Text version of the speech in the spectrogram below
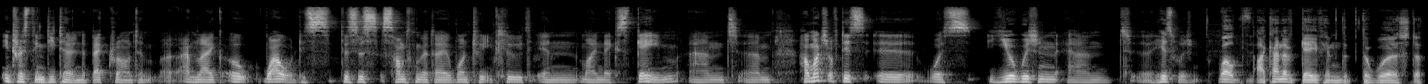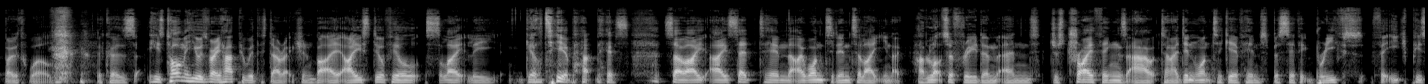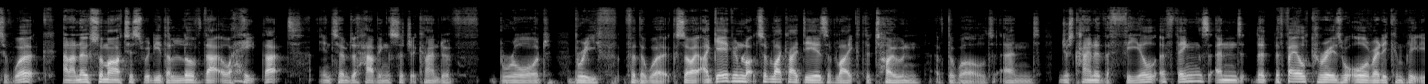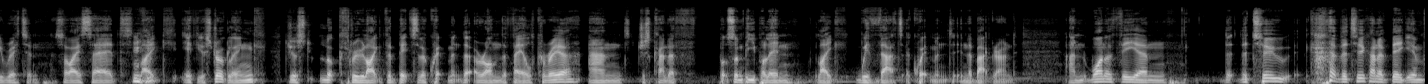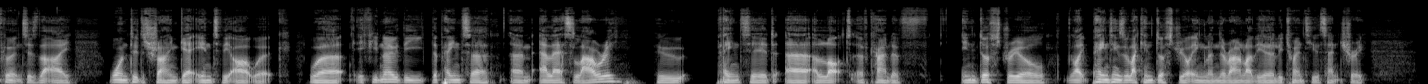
interesting detail in the background. I'm, I'm, like, oh wow, this this is something that I want to include in my next game. And um, how much of this uh, was your vision and uh, his vision? Well, I kind of gave him the, the worst of both worlds because he's told me he was very happy with this direction, but I, I still feel slightly guilty about this. So I, I said to him that I wanted him to like, you know, have lots of freedom and just try things out. And I didn't want to give him specific briefs for each piece of work. And I know some artists artists would either love that or hate that in terms of having such a kind of broad brief for the work. So I, I gave him lots of like ideas of like the tone of the world and just kind of the feel of things. And the, the failed careers were already completely written. So I said, mm-hmm. like, if you're struggling, just look through like the bits of equipment that are on the failed career and just kind of put some people in like with that equipment in the background. And one of the, um, the, the two, the two kind of big influences that I wanted to try and get into the artwork were, if you know the, the painter, um, L.S. Lowry, who painted, uh, a lot of kind of industrial, like paintings of like industrial England around like the early 20th century.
